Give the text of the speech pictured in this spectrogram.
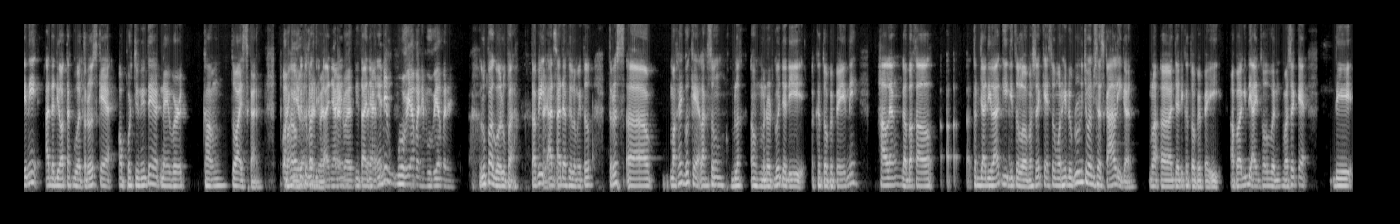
Ini ada di otak gue terus kayak opportunity never come twice kan. Wah, Maka waktu itu pas ditanyain, keren, ditanyain. Ini movie apa nih? Movie apa nih? Lupa gue lupa. Tapi ada, ada film itu. Terus uh, makanya gue kayak langsung blek oh, menurut gue jadi ketua PP ini hal yang gak bakal uh, terjadi lagi gitu loh maksudnya kayak seumur hidup lu, lu cuma bisa sekali kan uh, jadi ketua PPI apalagi di Eindhoven maksudnya kayak di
